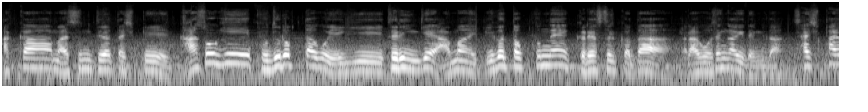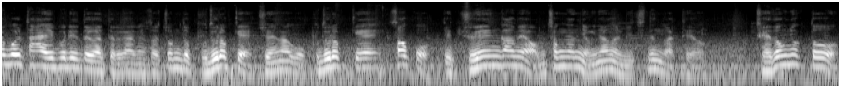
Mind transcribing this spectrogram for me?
아까 말씀드렸다시피 가속이 부드럽다고 얘기 드린 게 아마 이것 덕분에 그랬을 거다 라고 생각이 됩니다. 48V 하이브리드가 들어가면서 좀 더 부드럽게 주행하고 부드럽게 서고 주행감에 엄청난 영향을 미치는 것 같아요. 제동력도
